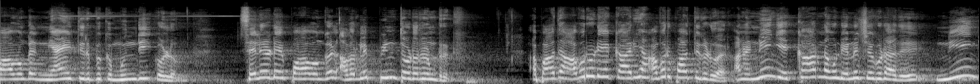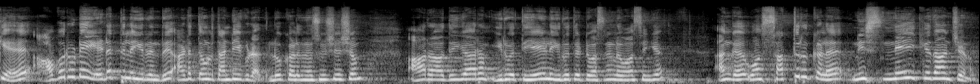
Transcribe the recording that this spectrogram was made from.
பாவங்கள் நியாய தீர்ப்புக்கு முந்தி கொள்ளும். சிலருடைய பாவங்கள் அவர்களை பின்தொடரும் இருக்கு. அப்போ அது அவருடைய காரியம் அவர் பார்த்துக்கிடுவார். ஆனால் நீங்கள் எக்காரணம் கொண்டு என்ன செய்யக்கூடாது? நீங்கள் அவருடைய இடத்துல இருந்து அடுத்தவங்களை தண்டிக்கக்கூடாது. லூக்கழுதின சுசேஷம் ஆறாம் அதிகாரம் இருபத்தி ஏழு இருபத்தெட்டு வசனங்களை வாசிங்க. அங்கே உன் சத்துருக்களை நீ ஸ்நேகிக்க தான் செய்யணும்.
